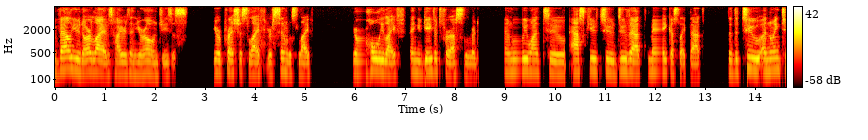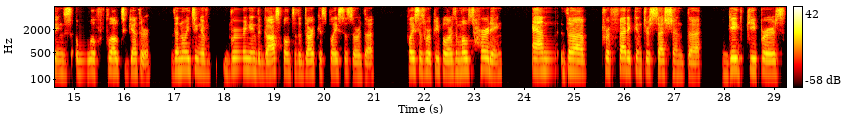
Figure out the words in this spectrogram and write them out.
valued our lives higher than your own, Jesus your precious life, your sinless life, your holy life, and you gave it for us, Lord. And we want to ask you to do that, make us like that, that the two anointings will flow together the anointing of bringing the gospel into the darkest places or the places where people are the most hurting, and the prophetic intercession, the gatekeepers,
